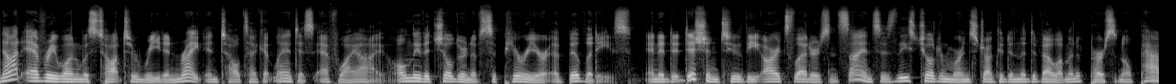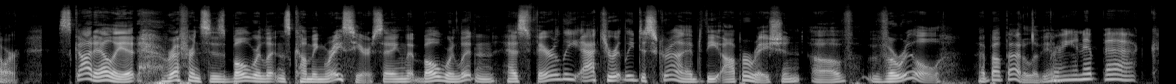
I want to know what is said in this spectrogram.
Not everyone was taught to read and write in Toltec Atlantis, FYI, only the children of superior abilities. And in addition to the arts, letters, and sciences, these children were instructed in the development of personal power. Scott Elliot references Bulwer Lytton's coming race here, saying that Bulwer Lytton has fairly accurately described the operation of Vril. How about that, Olivia? Bringing it back.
